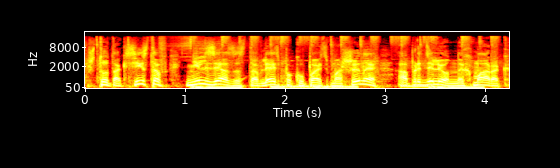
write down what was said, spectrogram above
что таксистов нельзя заставлять покупать машины определенных марок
